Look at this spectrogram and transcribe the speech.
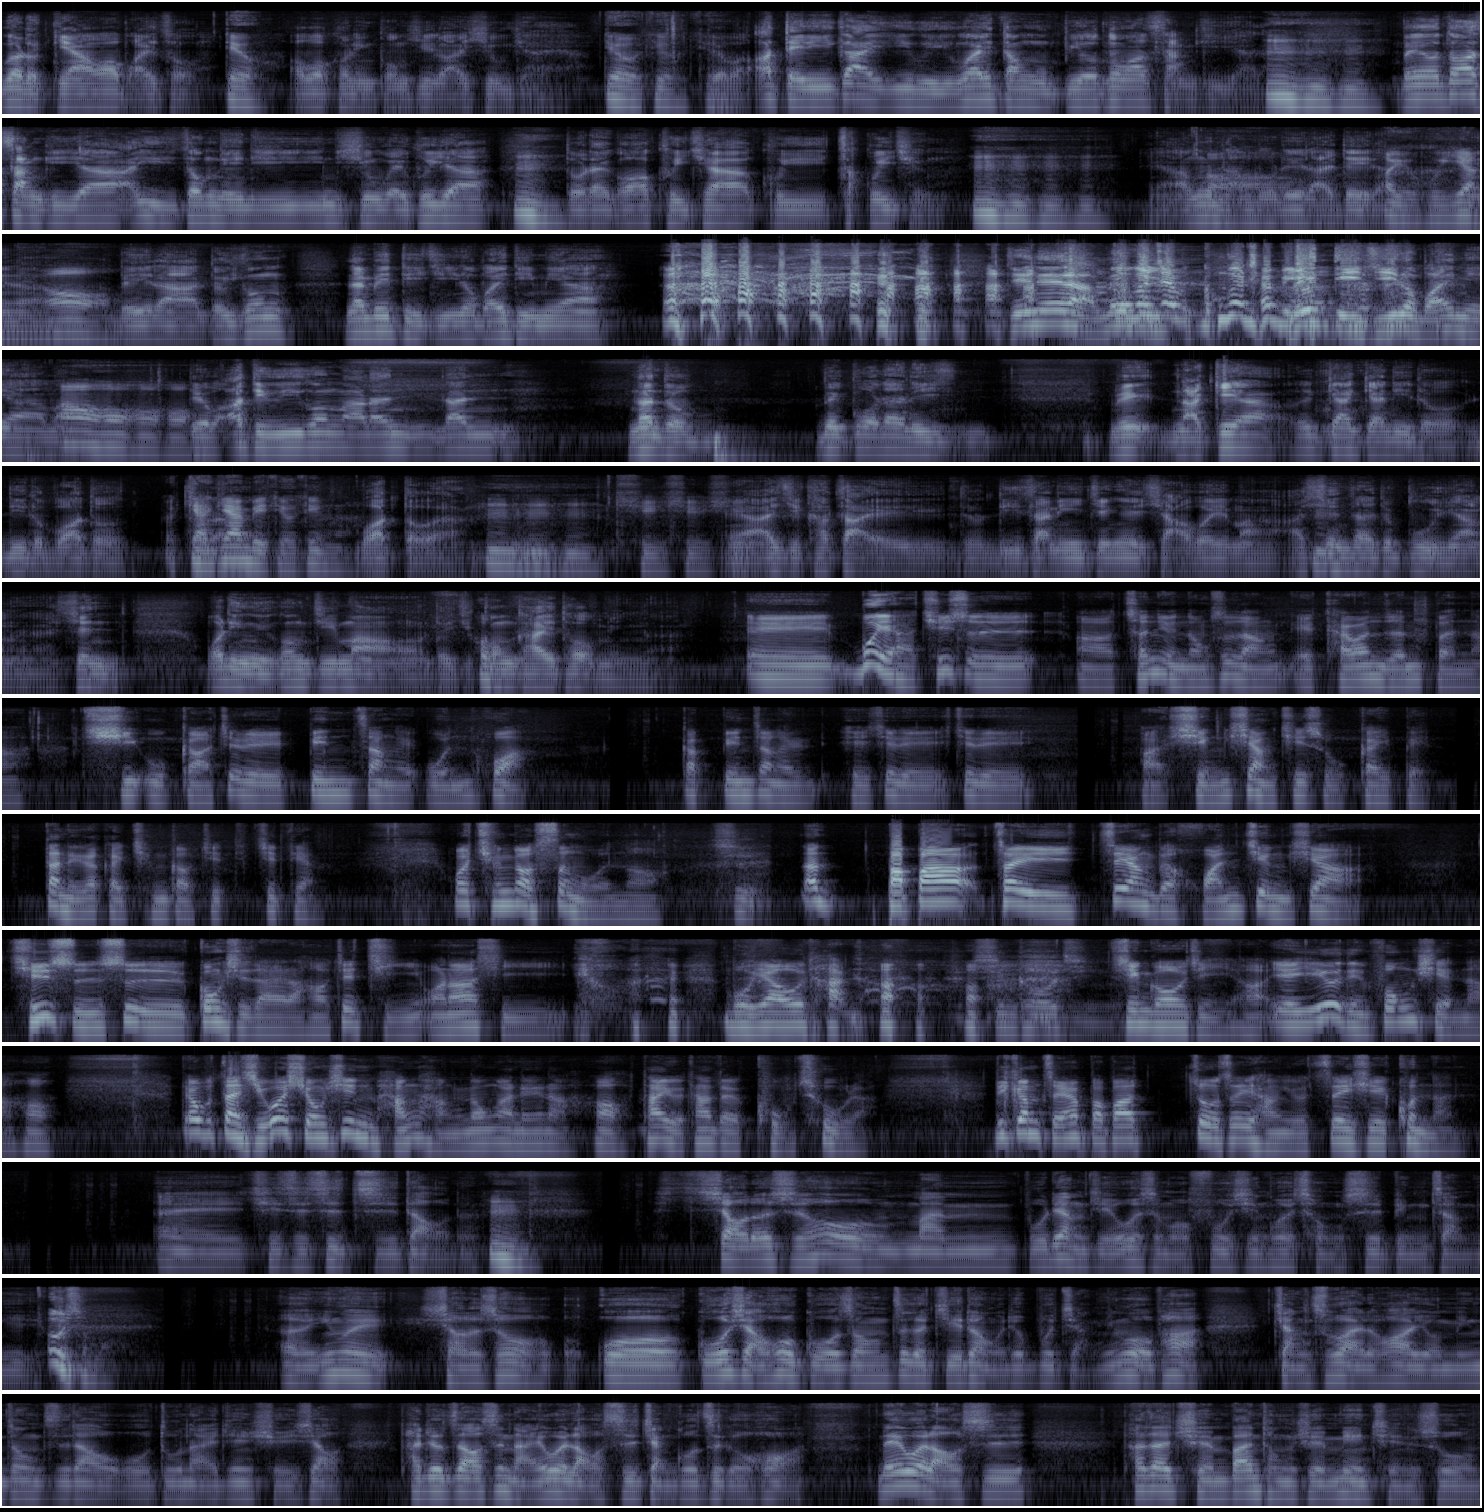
我就惊我歹做，对。啊，我可能公司就爱收起来啊，对对对，对吧？啊，第二届因为我迄当有标单送去啊，嗯嗯嗯。标单送去啊，啊，伊当然是因想袂开啊，嗯。就来甲我开车开十几枪，嗯嗯嗯嗯。啊，阮人无伫内底啦，哎呦不一样哦。袂啦，就是讲咱要值钱就歹值命，真诶啦，嗯，要讲个这值讲个这名，要值钱就歹命哦嘛，哦哦哦，对吧？啊，对于讲啊，咱咱咱就要过咱哩，要若惊惊惊你都你都无法度，惊惊袂着定啦。无法度啊。嗯嗯嗯，是是是，哎呀，而且较早诶，就二十年前的社会嘛，啊，现在就不一样了。现我认为讲即嘛，哦，就是公开透明了。诶，尾啊，其实啊，陈远董事长诶，台湾人本啊，是有甲即个殡葬诶文化，甲殡葬诶诶，即个即个啊形象，其实有改变。但你大概请教这这点，我请教圣文哦。是，那爸爸在这样的环境下，其实是恭喜来了哈，这钱我那是 不要谈啊，辛苦几年。辛苦钱啊，也也有点风险呐哈。要不，但是我相信行行拢安尼啦，哈，他有他的苦处啦。你敢怎样？爸爸做这一行有这些困难？哎，其实是知道的。嗯，小的时候蛮不谅解为什么父亲会从事殡葬业。为什么？呃，因为小的时候，我国小或国中这个阶段我就不讲，因为我怕讲出来的话，有民众知道我读哪一间学校，他就知道是哪一位老师讲过这个话。那位老师他在全班同学面前说：“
